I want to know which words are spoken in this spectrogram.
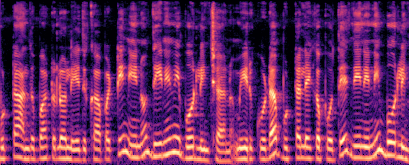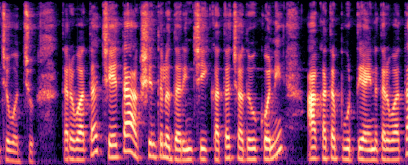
బుట్ట అందుబాటులో లేదు కాబట్టి నేను దీనిని బోర్లించాను. మీరు కూడా బుట్ట లేకపోతే దీనిని బోర్లించవచ్చు. తర్వాత చేత అక్షింతలు ధరించి కథ చదువుకొని ఆ కథ పూర్తి అయిన తర్వాత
